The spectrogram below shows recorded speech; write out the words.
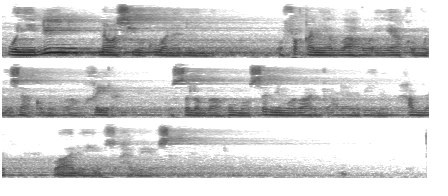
Wenye dini na wasiokuwa na dini. Wafaqani Allahu wa iyyakum wa jazakumullahu khairan. وصلى اللهم وسلم وبارك على نبينا محمد وآله وصحبه وسلم.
